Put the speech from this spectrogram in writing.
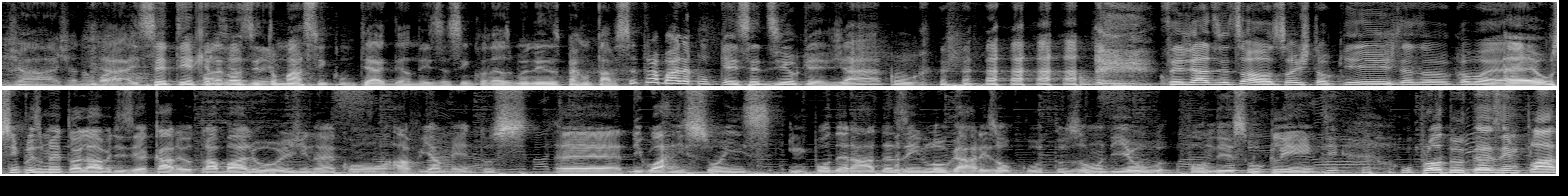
já, já Já, namorava. e você tinha aquele Fazia negócio de tempo. tomar assim como o Tiago Dionísio, assim, quando as meninas perguntavam, você trabalha com o quê? Você dizia o quê? Já com. você já dizia, só, eu sou estoquista, ou como é? É, eu simplesmente olhava e dizia, cara, eu trabalho hoje né, com aviamentos é, de guarnições empoderadas em lugares ocultos onde eu forneço o cliente o produto exemplar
